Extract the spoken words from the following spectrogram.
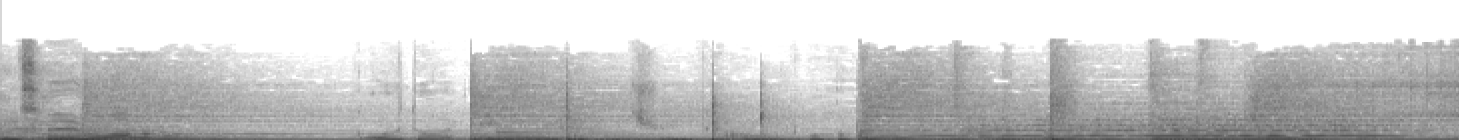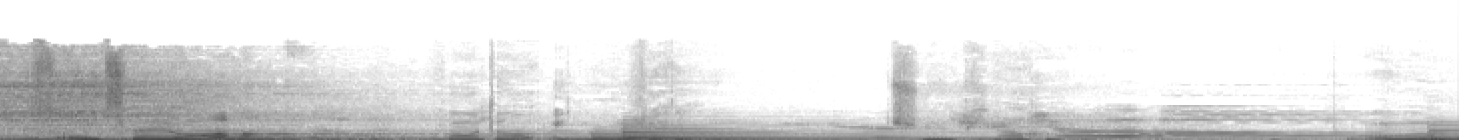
从此我孤独一人去漂泊。从此我孤独一人去漂泊。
